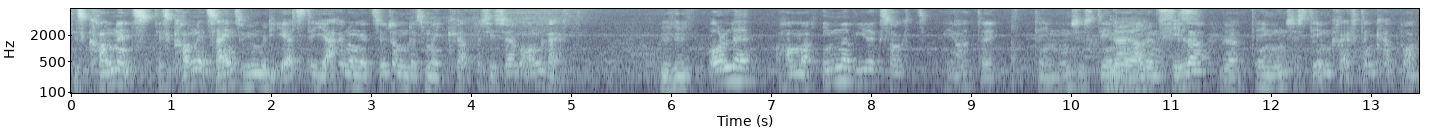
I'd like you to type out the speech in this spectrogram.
Das, kann nicht, das kann nicht sein, so wie mir die Ärzte jahrelang erzählt haben, dass mein Körper sich selber angreift. Mhm. Alle haben mir immer wieder gesagt, ja, dein, dein Immunsystem ja, ja. hat einen Fehler, ja. dein Immunsystem greift deinen Körper an.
